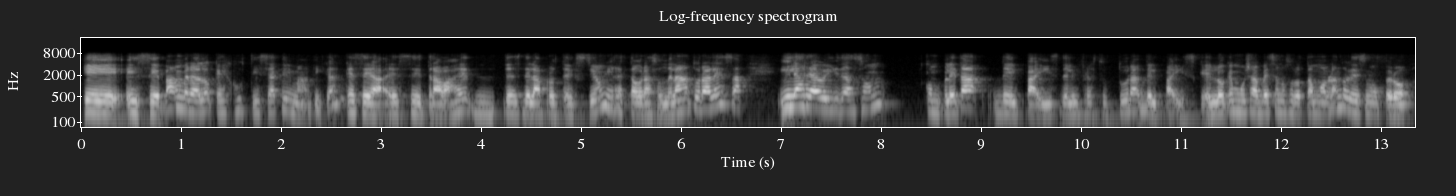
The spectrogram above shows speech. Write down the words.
que eh, sepan ¿verdad? lo que es justicia climática, que sea, se trabaje desde la protección y restauración de la naturaleza y la rehabilitación completa del país, de la infraestructura del país, que es lo que muchas veces nosotros estamos hablando, que decimos, pero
